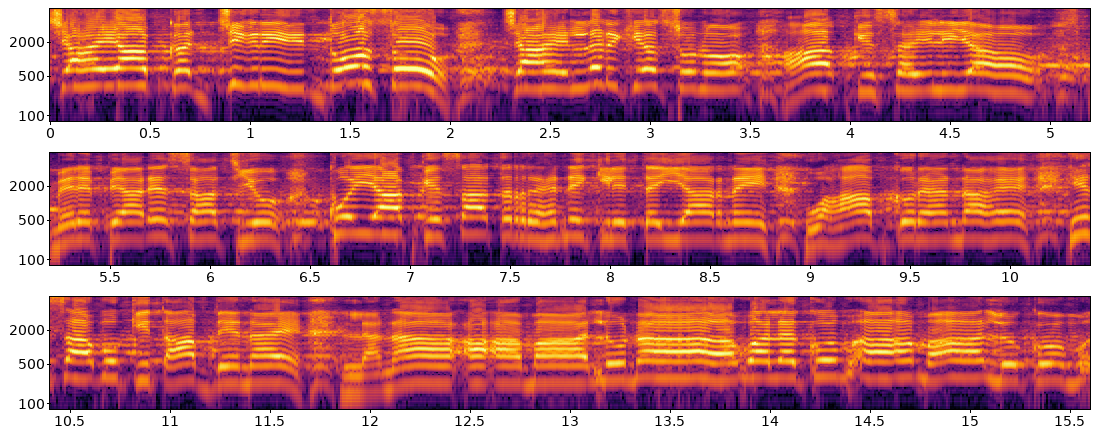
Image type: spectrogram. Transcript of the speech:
चाहे आपका जिगरी दोस्त हो, चाहे लड़कियाँ सुनो, आपकी सहेलियाँ हो। मेरे प्यारे साथियों, कोई आपके साथ रहने के लिए तैयार नहीं, वहाँ आपको रहना है, हिसाबो किताब देना है। लना आमालुना वलकुम आमालुकुम,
